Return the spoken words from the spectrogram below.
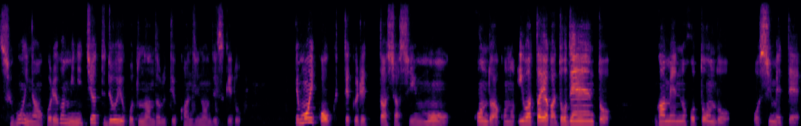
すごいな。これがミニチュアってどういうことなんだろうっていう感じなんですけど。で、もう一個送ってくれた写真も、今度はこの岩田屋がドデーンと画面のほとんどを占めて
